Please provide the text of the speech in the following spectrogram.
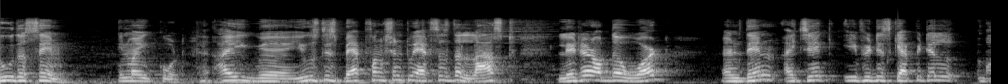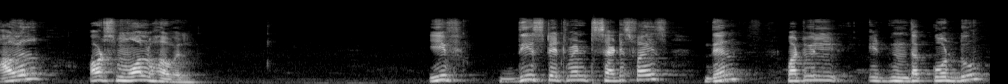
do the same in my code. I uh, use this back function to access the last letter of the word and then I check if it is capital vowel or small vowel. If this statement satisfies then what will it the code do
